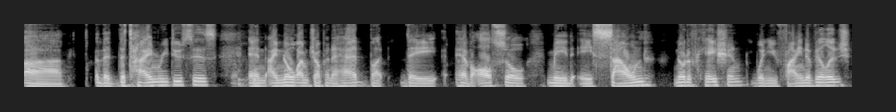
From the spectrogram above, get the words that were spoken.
uh the the time reduces and I know I'm jumping ahead but they have also made a sound notification when you find a village.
